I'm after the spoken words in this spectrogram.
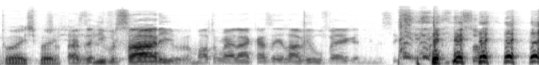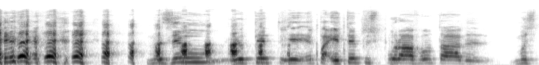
Pois, pois. Estás de aniversário, a malta vai lá à casa e lá vê o vegan e não sei o quê. Mas eu, eu, tento, epá, eu tento expor à vontade mas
